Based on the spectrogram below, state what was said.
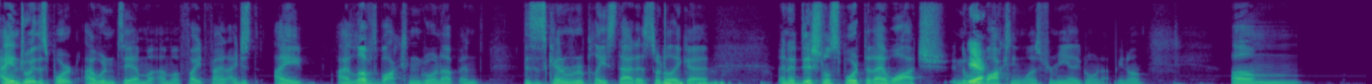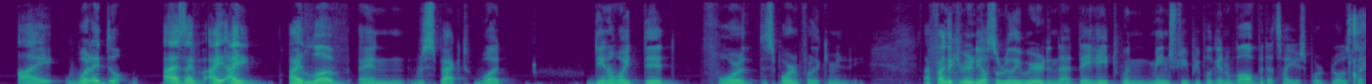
I enjoy the sport. I wouldn't say I'm a, I'm a fight fan. I just I I loved boxing growing up, and this has kind of replaced that as sort of like a an additional sport that I watch in the way Yeah. boxing was for me uh, growing up. You know, um, I what I don't as I've, I I I love and respect what Dana White did for the sport and for the community. I find the community also really weird in that they hate when mainstream people get involved, but that's how your sport grows. But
